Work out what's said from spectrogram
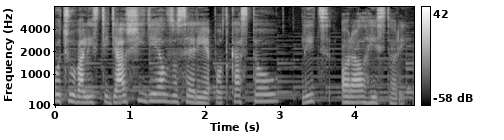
Počúvali ste ďalší diel zo série podcastov Leeds Oral History.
